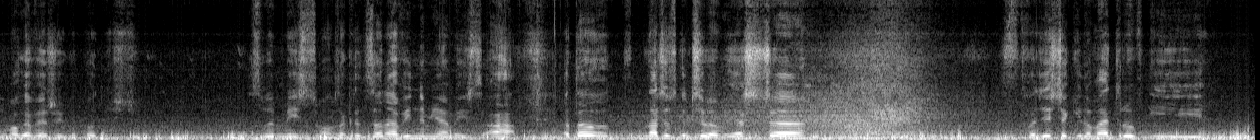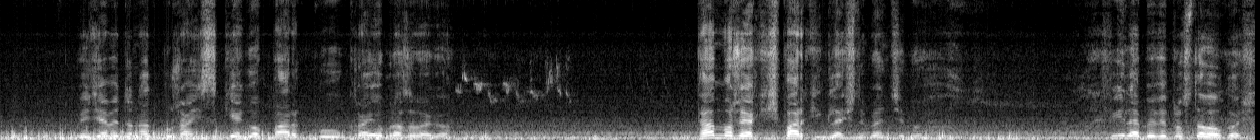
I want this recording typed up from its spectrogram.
nie mogę wyżej go podnieść w złym miejscu mam zakręcone, a w innym nie ma miejsca. Aha, a to na czym skończyłem? Jeszcze z 20 km i wjedziemy do Nadburzańskiego Parku Krajobrazowego. Tam może jakiś parking leśny będzie, bo chwilę by wyprostował kość.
